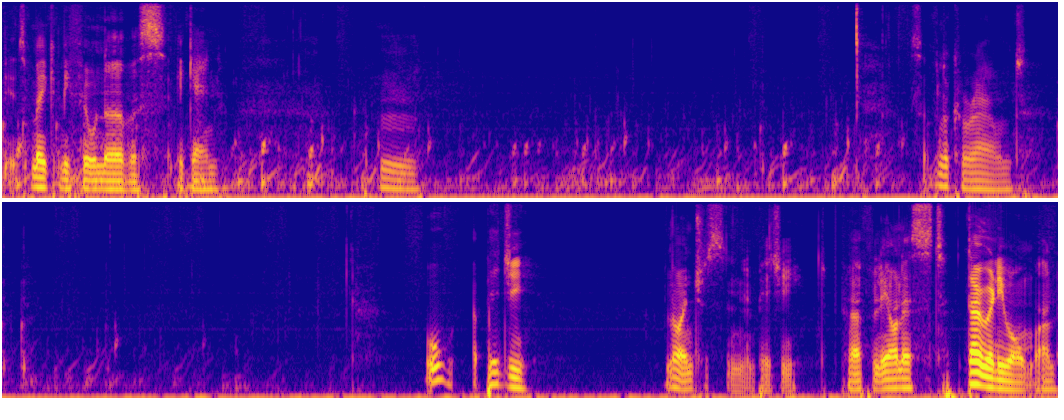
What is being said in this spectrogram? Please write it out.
It's making me feel nervous again. Hmm. Let's have a look around. Oh, a Pidgey. Not interested in a Pidgey, to be perfectly honest. Don't really want one.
